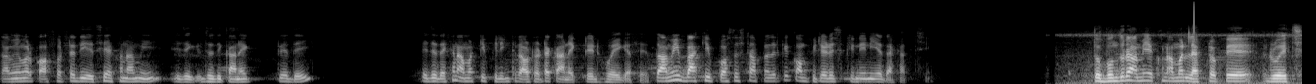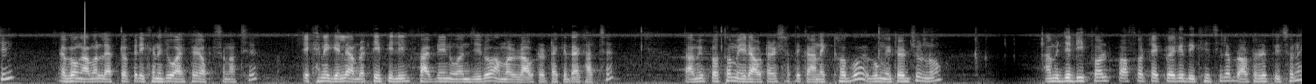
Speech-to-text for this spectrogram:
তো আমি আমার পাসওয়ার্ডটা দিয়েছি, এখন আমি এই যে যদি কানেক্টে দেই, এই যে দেখেন আমার লিঙ্ক রাউটারটা কানেক্টেড হয়ে গেছে। তো আমি বাকি প্রসেসটা আপনাদেরকে কম্পিউটার স্ক্রিনে নিয়ে দেখাচ্ছি। তো বন্ধুরা, আমি এখন আমার ল্যাপটপে রয়েছি এবং আমার ল্যাপটপের এখানে যে ওয়াইফাই অপশন আছে, এখানে গেলে আমরা TP link five nine one zero আমার রাউটারটাকে দেখাচ্ছে। তো আমি প্রথম এই রাউটারের সাথে কানেক্ট হব এবং এটার জন্য আমি যে ডিফল্ট পাসওয়ার্ডটা একটু আগে দেখিয়েছিলাম রাউটারের পিছনে,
